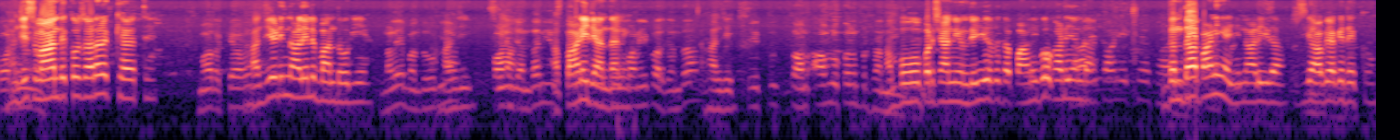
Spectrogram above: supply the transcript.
ਹਾਂਜੀ ਸਮਾਨ ਦੇਖੋ ਸਾਰਾ ਰੱਖਿਆ ਹੋਇਆ ਇੱਥੇ। ਸਮਾਨ ਰੱਖਿਆ ਹੋਇਆ। ਹਾਂਜੀ ਜਿਹੜੀ ਨਾਲੀਆਂ ਨੇ ਬੰਦ ਹੋ ਗਈਆਂ। ਨਾਲੀਆਂ ਬੰਦ ਹੋ ਗਈਆਂ। ਹਾਂਜੀ ਪਾਣੀ ਜਾਂਦਾ ਨਹੀਂ ਇਸ ਪਾਣੀ ਜਾਂਦਾ ਨਹੀਂ। ਪਾਣੀ ਭਰ ਜਾਂਦਾ। ਹਾਂਜੀ। ਇਹ ਤੁਹਾਨੂੰ ਆਮ ਲੋਕਾਂ ਨੂੰ ਪਰੇਸ਼ਾਨੀ ਹਾਂ, ਬਹੁਤ ਪਰੇਸ਼ਾਨੀ ਹੁੰਦੀ ਜੀ ਉਦੋਂ ਪਾਣੀ ਬਹੁਤ ਖੜ ਜਾਂਦਾ। ਗੰਦਾ ਪਾਣੀ ਹੈ ਜੀ ਨਾਲੀ ਦਾ। ਤੁਸੀਂ ਆਪ ਜਾ ਕੇ ਦੇਖੋ।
